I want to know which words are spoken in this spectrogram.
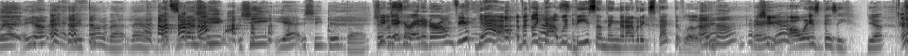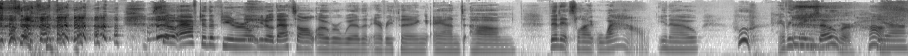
Well, yeah, I hadn't even thought about that. But yeah, she, she, yeah, she did that. She It was so decorated funny. her own funeral. Yeah, but like that would be something that I would expect of Lillian. Uh-huh. There She you go. always busy. Yep. So, so after the funeral, you know, that's all over with and everything. And um, then it's like, wow, you know, whew, everything's over, huh? Yeah.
